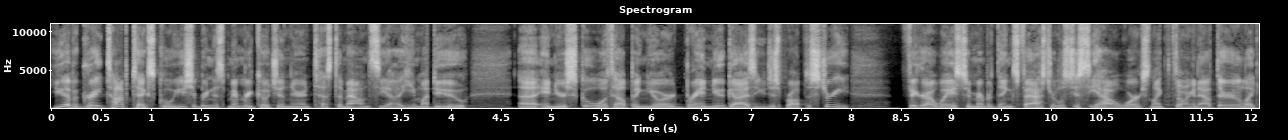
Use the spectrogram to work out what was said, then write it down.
you have a great top tech school. You should bring this memory coach in there and test him out and see how he might do uh, in your school with helping your brand new guys that you just brought up the street figure out ways to remember things faster. Let's just see how it works. And like throwing it out there, like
